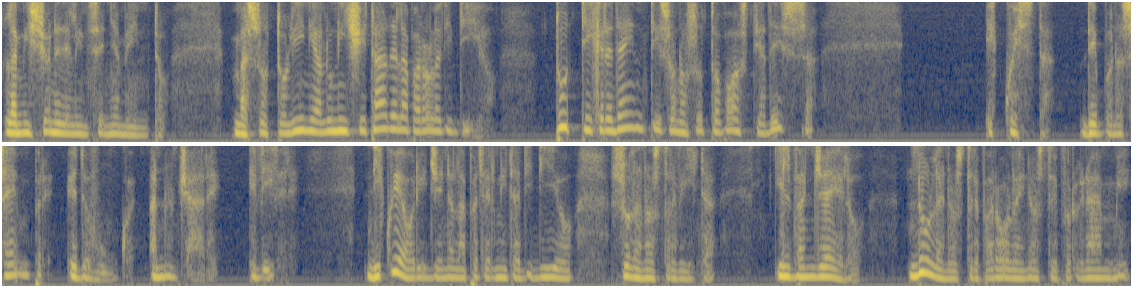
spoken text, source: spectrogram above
la missione dell'insegnamento, ma sottolinea l'unicità della parola di Dio. Tutti i credenti sono sottoposti ad essa e questa debbono sempre e dovunque annunciare e vivere. Di qui ha origine la paternità di Dio sulla nostra vita. Il Vangelo, non le nostre parole, i nostri programmi,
